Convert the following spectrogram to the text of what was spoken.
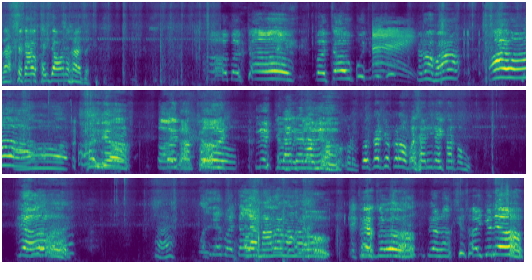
રાક્ષસ આવો ખાઈ જવાનો હા છે બચાવો બચાવો કુછ ભી. ભા પકડજો કરવા પછાડી નહીં કરતો હું. લે, લે, બચાવો. અલા, મારા મામા. લે, કરો. લે, રાક્ષસ આવી ગયો, લે.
